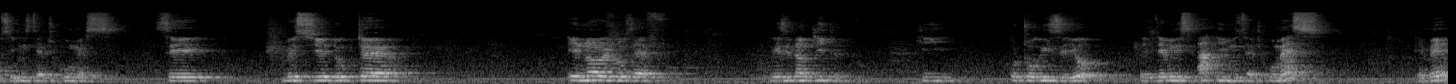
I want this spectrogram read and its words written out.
c'est le ministère du Commerce, c'est monsieur docteur Enol Joseph, président Kik, qui autorise, il était ministre ministère du Commerce, eh bien,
